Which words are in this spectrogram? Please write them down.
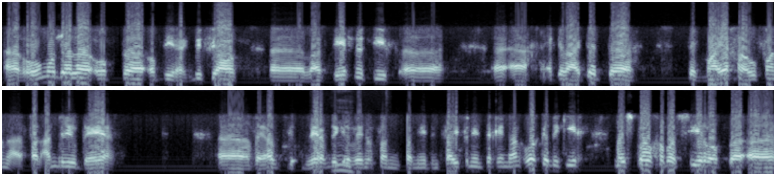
Eh uh, rolmodelle op uh, op die rugbyveld eh uh, was definitief eh uh, uh, uh, ek het altyd eh uh, ek baie gehou van van Andrew Bear. Uh eh, wêreld wêreldbeker hmm. wenner van van 1995 en dan ook 'n bietjie my spel gebaseer op 'n uh, uh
